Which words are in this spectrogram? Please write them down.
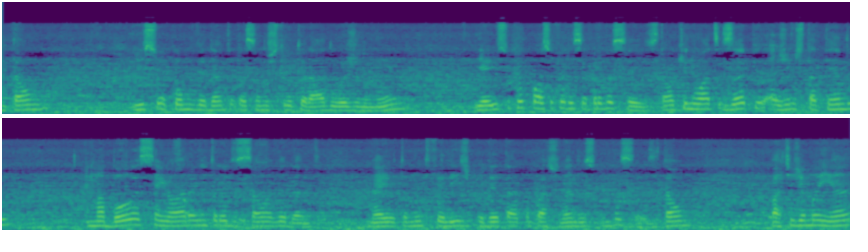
Então, isso é como o Vedanta está sendo estruturado hoje no mundo e é isso que eu posso oferecer para vocês. Então, aqui no WhatsApp, a gente está tendo uma boa senhora introdução a Vedanta. Né? Eu estou muito feliz de poder estar compartilhando isso com vocês. Então, a partir de amanhã,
